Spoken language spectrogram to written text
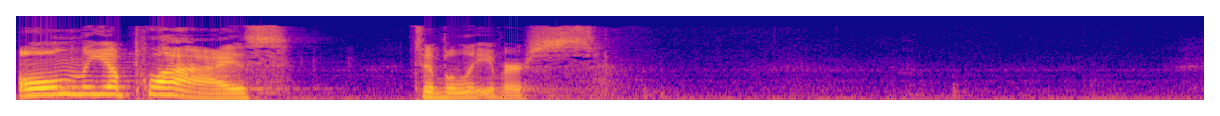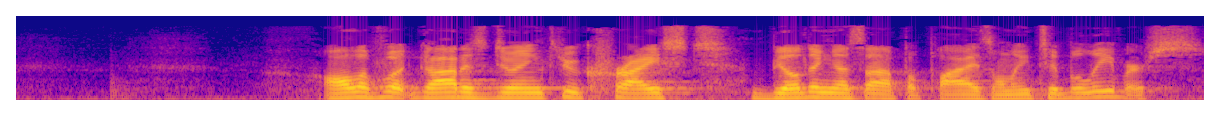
only applies to believers. All of what God is doing through Christ, building us up, applies only to believers.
